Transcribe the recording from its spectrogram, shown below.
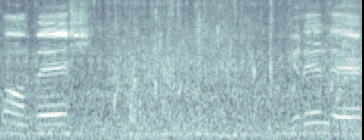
Come on, fish. Get in there.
